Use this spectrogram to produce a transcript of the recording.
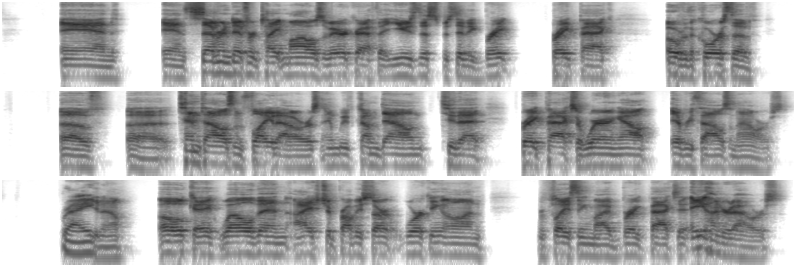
and and seven different type models of aircraft that use this specific brake brake pack over the course of of uh, ten thousand flight hours, and we've come down to that brake packs are wearing out every thousand hours right. you know oh okay well then i should probably start working on replacing my brake packs at 800 hours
